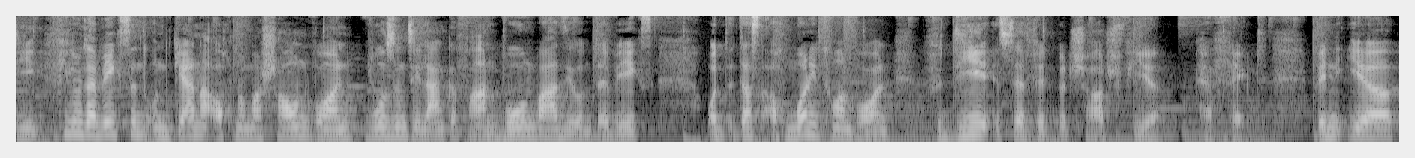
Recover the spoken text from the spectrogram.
die viel unterwegs sind und gerne auch nochmal schauen wollen, wo sind sie lang gefahren, wo waren sie unterwegs und das auch monitoren wollen, für die ist der Fitbit Charge 4 perfekt. Wenn ihr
